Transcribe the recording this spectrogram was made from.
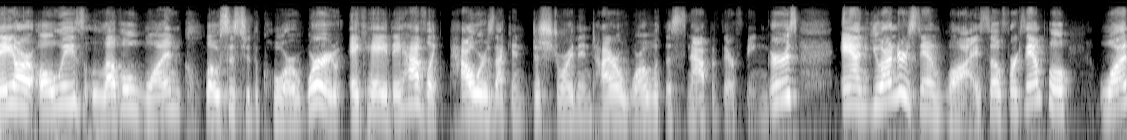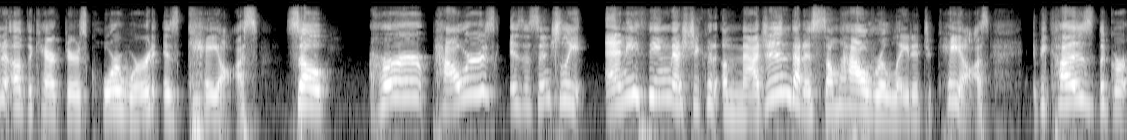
they are always level one closest to the core word aka they have like powers that can destroy the entire world with the snap of their fingers and you understand why. So for example one of the characters core word is chaos. So her powers is essentially anything that she could imagine that is somehow related to chaos. Because the girl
